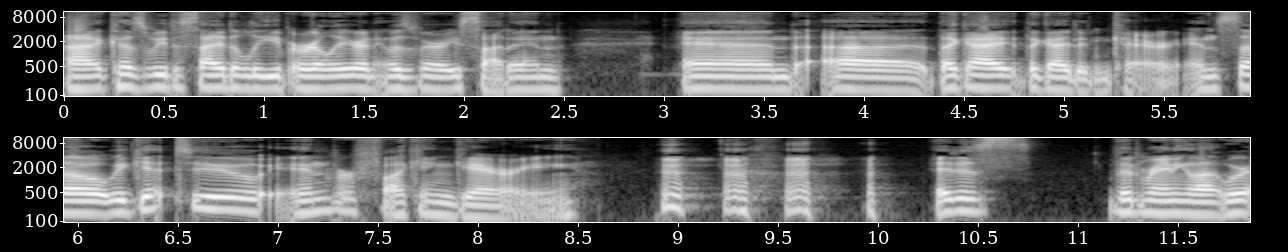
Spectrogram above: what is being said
because we decided to leave earlier, and it was very sudden. And uh, that guy, the guy didn't care, and so we get to Inver fucking Gary. it has been raining a lot. We're,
